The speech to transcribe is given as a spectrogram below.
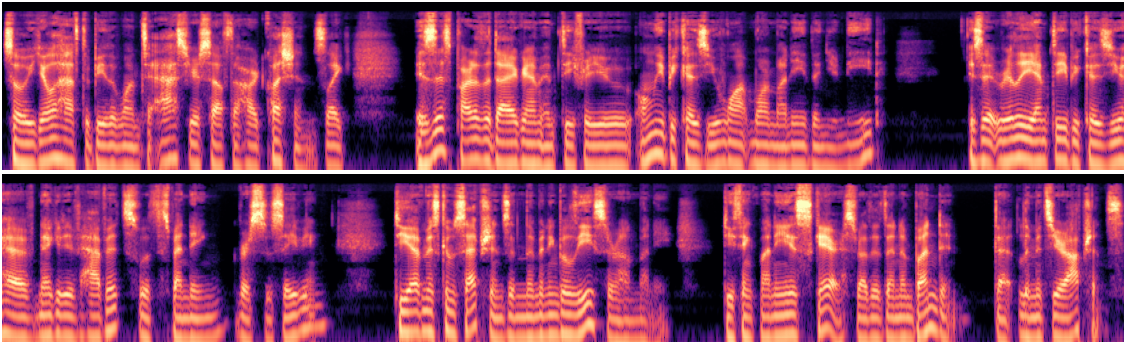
So you'll have to be the one to ask yourself the hard questions like, is this part of the diagram empty for you only because you want more money than you need? Is it really empty because you have negative habits with spending versus saving? Do you have misconceptions and limiting beliefs around money? Do you think money is scarce rather than abundant that limits your options?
